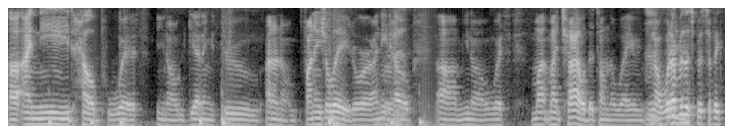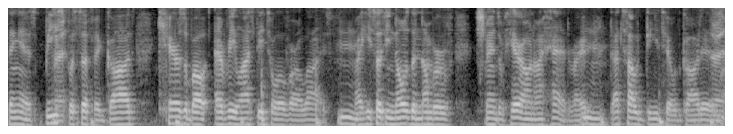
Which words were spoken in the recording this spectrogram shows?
uh, I need help with you know getting through I don't know financial aid or I need Right. help um, you know with my, my child that's on the way you know whatever the specific thing is be Right. specific. God cares about every last detail of our lives right? He says he knows the number of strands of hair on our head right? That's how detailed God is. Right.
